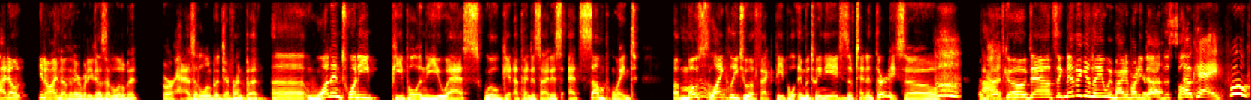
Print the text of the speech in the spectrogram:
I don't, you know, I know that everybody does it a little bit or has it a little bit different, but uh, one in 20 people in the US will get appendicitis at some point, but most Oh. likely to affect people in between the ages of 10 and 30. So odds go down significantly. We might have already Yeah. died this fall. okay. Whew.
